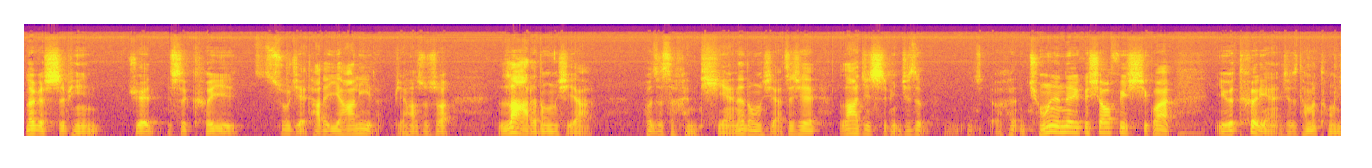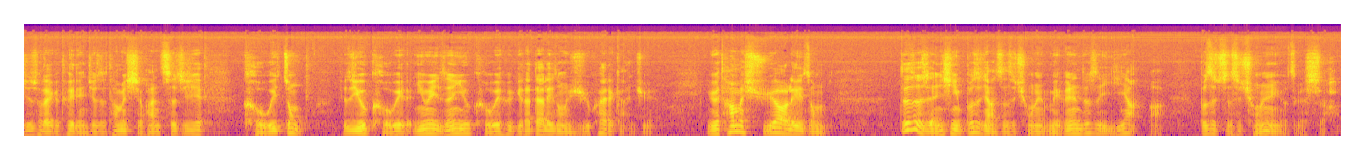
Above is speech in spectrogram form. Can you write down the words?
那个食品绝是可以疏解他的压力的，比方说说辣的东西啊，或者是很甜的东西啊，这些垃圾食品就是很穷人的一个消费习惯，一个特点就是他们统计出来一个特点就是他们喜欢吃这些口味重，就是有口味的，因为人有口味会给他带来一种愉快的感觉，因为他们需要那种。都是人性，不是讲只是穷人，每个人都是一样啊，不是只是穷人有这个嗜好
